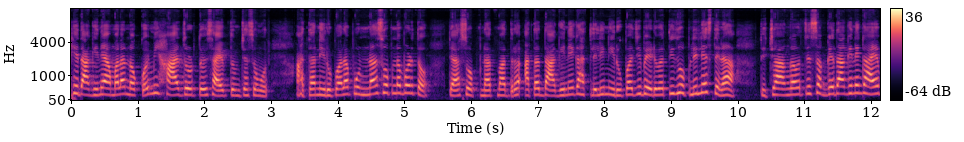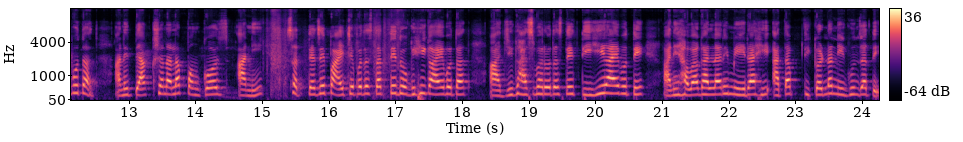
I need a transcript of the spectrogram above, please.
हे दागिने आम्हाला नको आहे मी हात जोडतोय साहेब तुमच्यासमोर आता निरुपाला पुन्हा स्वप्न पडतं. त्या स्वप्नात मात्र आता दागिने घातलेली निरुपा जी बेडवरती झोपलेली असते ना. तिच्या अंगावरचे सगळे दागिने गायब होतात आणि त्या क्षणाला पंकज आणि सत्याचे पाय चेपत असतात ते दोघेही गायब होतात. आजी घास भरवत असते तीही गायब होते आणि हवा घालणारी मीरा ही आता तिकडनं निघून जाते.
